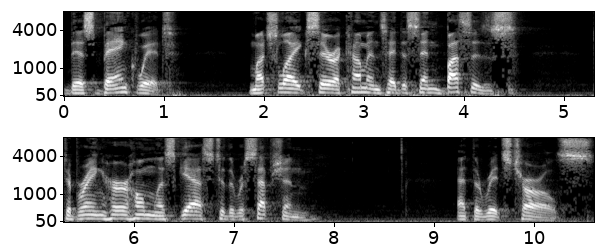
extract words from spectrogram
this banquet, much like Sarah Cummins had to send buses to bring her homeless guests to the reception at the Ritz Charles.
